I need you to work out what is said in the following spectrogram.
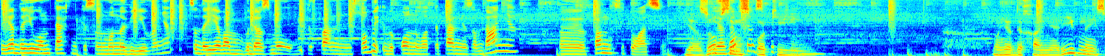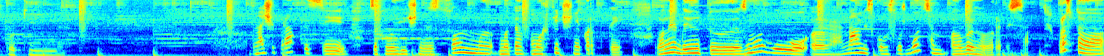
Я даю вам техніки самонавіювання. Це дає вам буде змогу бути впевнені собі і виконувати певні завдання е, в певних ситуаціях. Я зовсім, Я зовсім спокійний. Моє дихання рівне і спокійне. В нашій практиці психологічній застосовуємо метаморфічні картки. Вони дають е, змогу е, нам, військовослужбовцям, е, виговоритися. Просто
